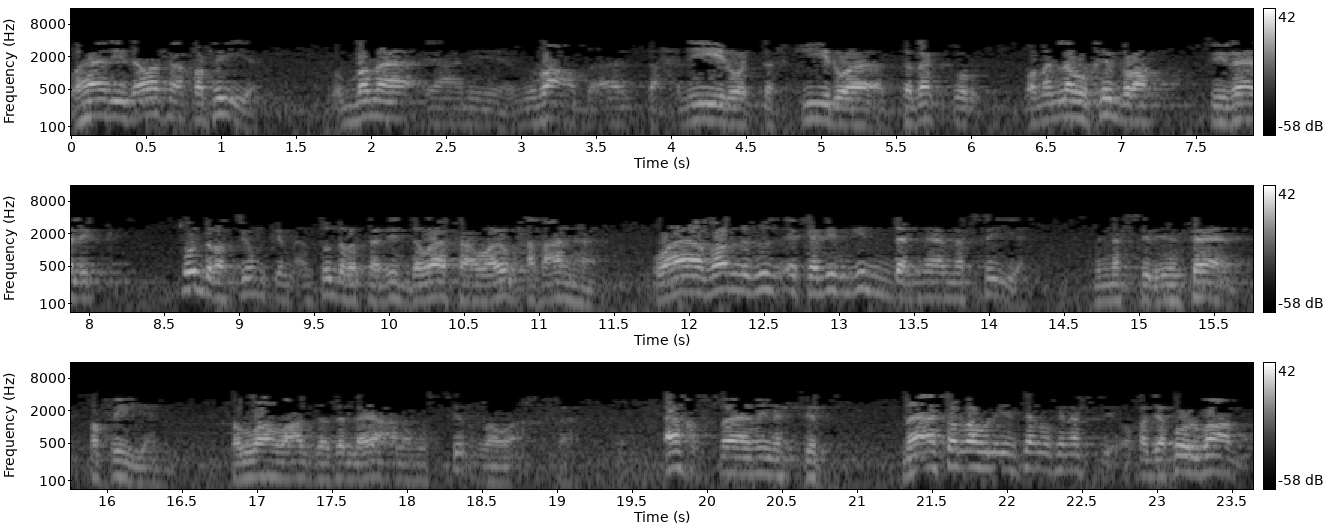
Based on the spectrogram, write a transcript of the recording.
وهذه دوافع خفية ربما يعني ببعض التحليل والتفكير والتذكر ومن له خبرة في ذلك تدرس يمكن أن تدرس هذه الدوافع ويبحث عنها. ويظل جزء كبير جدا من النفسية من نفس الإنسان خفيا فالله عز وجل يعلم السر وأخفى. أخفى من السر. ما أسره الإنسان في نفسه. وقد يقول البعض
